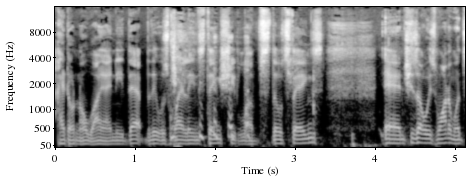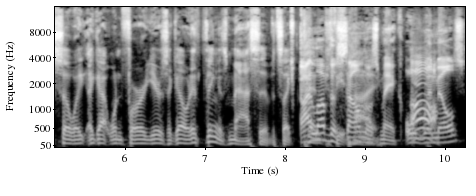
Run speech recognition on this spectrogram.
I don't know why I need that. But it was Wylene's thing. She loves those things, and she's always wanted one. So I, I got one for her years ago. And the thing is massive. It's like I 10 love the sound high. those make. Old Oh, windmills.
